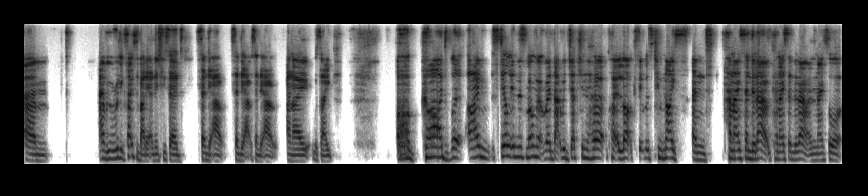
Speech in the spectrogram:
Um, and we were really excited about it. And then she said, send it out, send it out, send it out. And I was like, oh God, but I'm still in this moment where that rejection hurt quite a lot because it was too nice. And can I send it out? Can I send it out? And then I thought,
